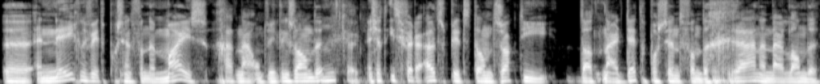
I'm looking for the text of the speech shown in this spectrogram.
Eh, en 49% van de mais gaat naar ontwikkelingslanden. En als je het iets verder uitsplitst, dan zakt die dat naar 30% van de granen naar landen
